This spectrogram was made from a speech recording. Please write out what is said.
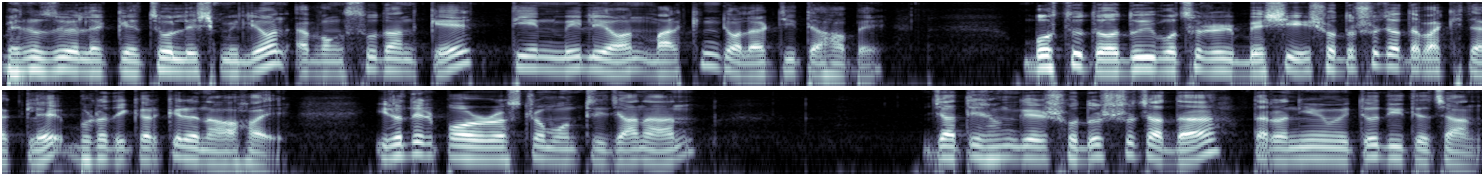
ভেনেজুয়েলাকে চল্লিশ মিলিয়ন এবং সুদানকে তিন মিলিয়ন মার্কিন ডলার দিতে হবে। বস্তুত দুই বছরের বেশি সদস্য যাতে বাকি থাকলে ভোটাধিকার কেড়ে নেওয়া হয়। ইরানের পররাষ্ট্রমন্ত্রী জানান, জাতিসংঘের সদস্য চাঁদা তারা নিয়মিত দিতে চান,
